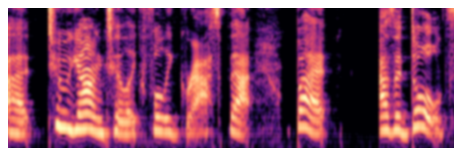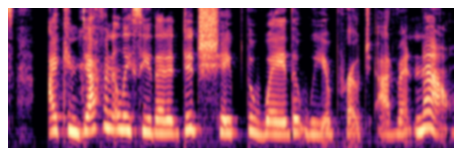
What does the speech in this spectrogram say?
uh, too young to like fully grasp that but as adults i can definitely see that it did shape the way that we approach advent now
